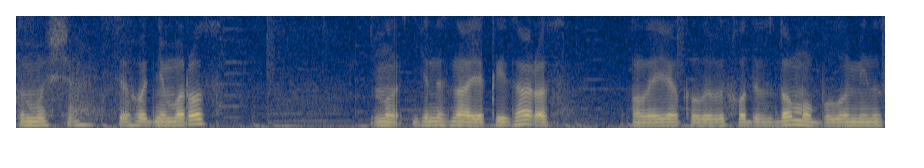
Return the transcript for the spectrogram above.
тому що сьогодні мороз. Ну, я не знаю який зараз, але я коли виходив з дому було мінус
